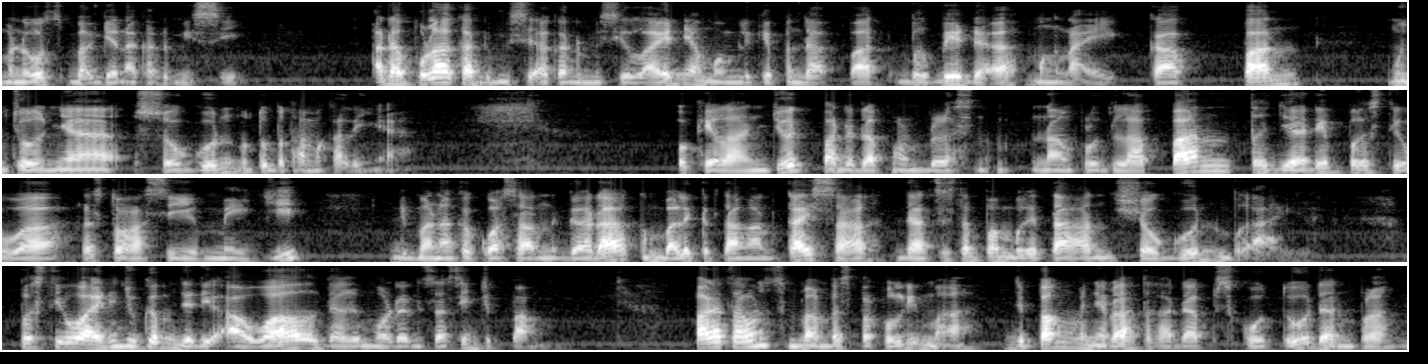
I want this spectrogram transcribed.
menurut sebagian akademisi. Ada pula akademisi-akademisi lain yang memiliki pendapat berbeda mengenai kapan munculnya shogun untuk pertama kalinya. Oke lanjut, pada 1868 terjadi peristiwa restorasi Meiji, di mana kekuasaan negara kembali ke tangan kaisar dan sistem pemerintahan shogun berakhir. Peristiwa ini juga menjadi awal dari modernisasi Jepang. Pada tahun 1945, Jepang menyerah terhadap sekutu dan Perang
